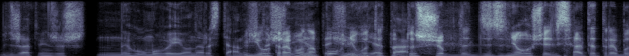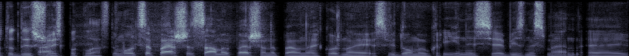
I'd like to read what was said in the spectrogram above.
бюджет він же ж не гумовий, його не розтягнеш. Його Те, треба є, те, що наповнювати. є, тобто, так. щоб з нього щось взяти, треба туди щось покласти. Тому це перше, саме перше, напевно, кожен свідомий українець, бізнесмен, е,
